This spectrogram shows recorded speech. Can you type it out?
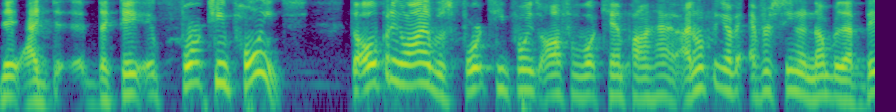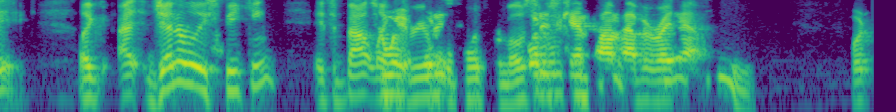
They, I, like they 14 points. The opening line was 14 points off of what KenPom had. I don't think I've ever seen a number that big. Like I, generally speaking, it's about so like wait, three or four points for most. Of them. What does KenPom have it right now? What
